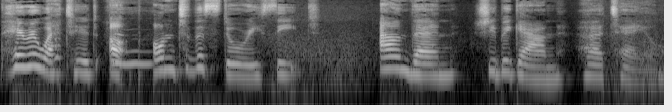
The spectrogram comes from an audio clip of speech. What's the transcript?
pirouetted up onto the story seat, and then she began her tale.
